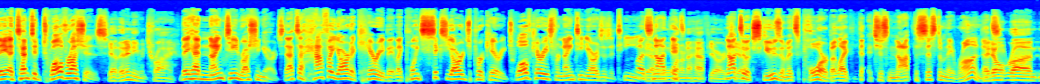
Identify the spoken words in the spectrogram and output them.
they attempted 12 rushes. Yeah, they didn't even try. They had 19 rushing yards. That's a half a yard a carry, ba- like 0.6 yards per carry. 12 carries for 19 yards as a team. Well, it's Yeah, not one it's and a half yards, Not yeah. to excuse them, it's poor, but like it's just not the system they run. They don't run.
